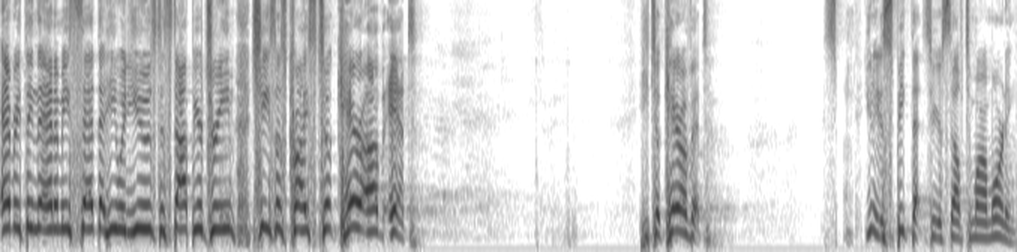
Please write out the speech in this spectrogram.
Everything the enemy said that he would use to stop your dream, Jesus Christ took care of it. He took care of it. You need to speak that to yourself tomorrow morning.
